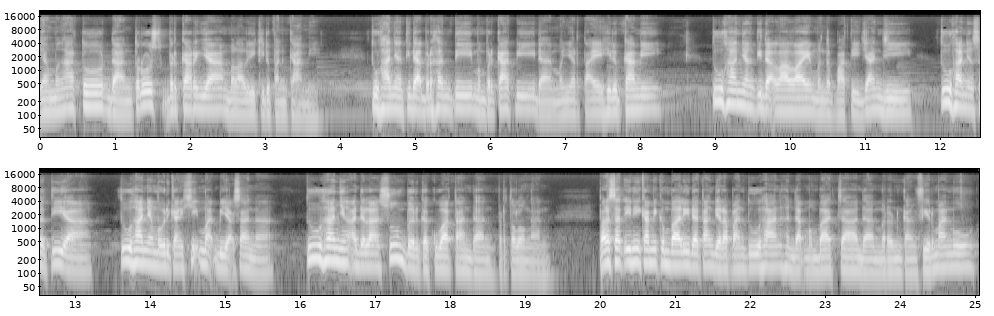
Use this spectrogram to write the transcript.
yang mengatur dan terus berkarya melalui kehidupan kami. Tuhan yang tidak berhenti memberkati dan menyertai hidup kami. Tuhan yang tidak lalai menepati janji. Tuhan yang setia, Tuhan yang memberikan hikmat bijaksana, Tuhan yang adalah sumber kekuatan dan pertolongan. Pada saat ini kami kembali datang di hadapan Tuhan hendak membaca dan merenungkan firman-Mu.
